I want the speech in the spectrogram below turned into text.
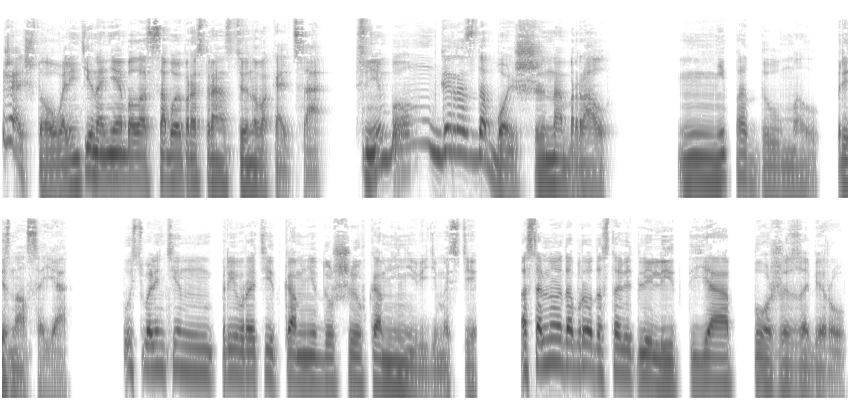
Жаль, что у Валентина не было с собой пространственного кольца. С ним бы он гораздо больше набрал. «Не подумал», — признался я. «Пусть Валентин превратит камни души в камни невидимости, Остальное добро доставит Лилит, я позже заберу».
